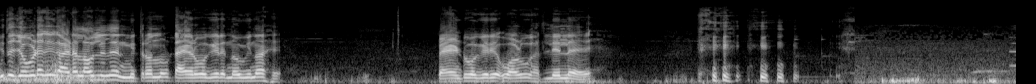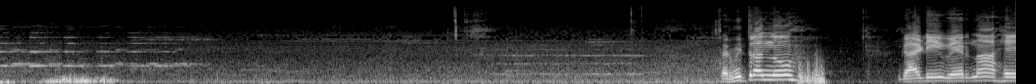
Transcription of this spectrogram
इथं जेवढ्या काही गाड्या लावलेल्या आहेत मित्रांनो टायर वगैरे नवीन आहे. पॅन्ट वगैरे वाळू घातलेलं आहे. तर मित्रांनो गाडी वेरना आहे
